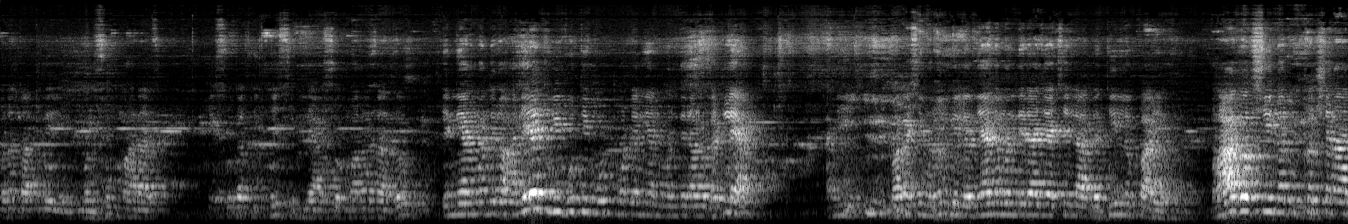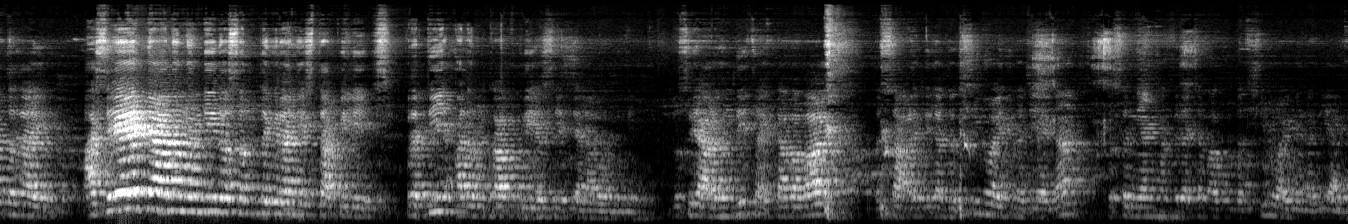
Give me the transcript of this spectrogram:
परत आपले मनसुख महाराज हे सुद्धा तिथे शिकले अशोक महाराज जाधव ते ज्ञान मंदिर अनेक विभूती मोठमोठ्या ज्ञान मंदिरावर घडल्या. आणि मगाशी म्हणून गेलं ज्ञान मंदिराज्याचे लागतील पाय भाग क्षीण दुःख क्षणात जाय असे ज्ञान मंदिर संत वीराने स्थापिले. प्रति अलंकापुरी असे त्याला वर्णले दुसरी आळंदीच आहे का बाबा? जसं आळंदीला दक्षिण वाहिनी नदी आहे ना तसं ज्ञान मंदिराच्या बाजूला दक्षिण वाहिनी नदी आहे.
